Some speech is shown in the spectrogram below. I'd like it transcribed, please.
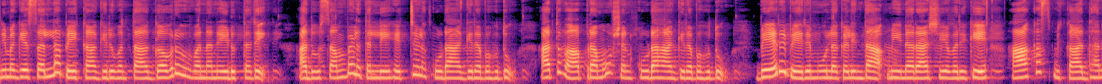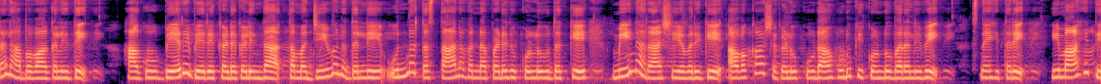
ನಿಮಗೆ ಸಲ್ಲಬೇಕಾಗಿರುವಂಥ ಗೌರವವನ್ನು ನೀಡುತ್ತದೆ. ಅದು ಸಂಬಳದಲ್ಲಿ ಹೆಚ್ಚಳ ಕೂಡ ಆಗಿರಬಹುದು ಅಥವಾ ಪ್ರಮೋಷನ್ ಕೂಡ ಆಗಿರಬಹುದು. ಬೇರೆ ಬೇರೆ ಮೂಲಗಳಿಂದ ಮೀನರಾಶಿಯವರಿಗೆ ಆಕಸ್ಮಿಕ ಧನ ಲಾಭವಾಗಲಿದೆ ಹಾಗೂ ಬೇರೆ ಬೇರೆ ಕಡೆಗಳಿಂದ ತಮ್ಮ ಜೀವನದಲ್ಲಿ ಉನ್ನತ ಸ್ಥಾನವನ್ನು ಪಡೆದುಕೊಳ್ಳುವುದಕ್ಕೆ ಮೀನರಾಶಿಯವರಿಗೆ ಅವಕಾಶಗಳು ಕೂಡ ಹುಡುಕಿಕೊಂಡು ಬರಲಿವೆ. ಸ್ನೇಹಿತರೆ, ಈ ಮಾಹಿತಿ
